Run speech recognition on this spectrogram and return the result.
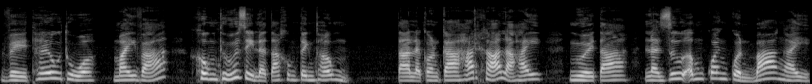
Về thêu thùa, may vá, không thứ gì là ta không tinh thông. Ta lại còn ca hát khá là hay. Người ta là dư âm quanh quẩn ba ngày.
